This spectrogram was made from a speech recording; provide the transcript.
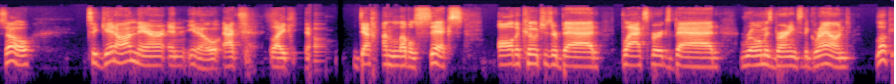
So to get on there and you know act like you know DEFCON level six, all the coaches are bad, Blacksburg's bad, Rome is burning to the ground. Look,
